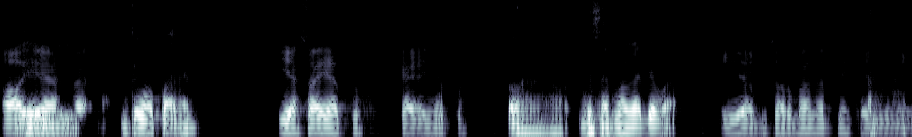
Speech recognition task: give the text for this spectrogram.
oh iya, Dari Kak. untuk bapak kan? Iya saya tuh kayaknya tuh. Oh, besar banget ya, Pak. Iya, besar banget nih kayaknya nih.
